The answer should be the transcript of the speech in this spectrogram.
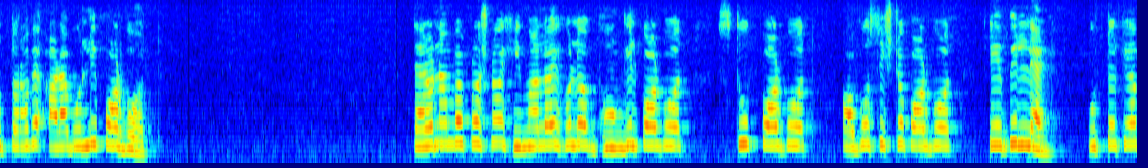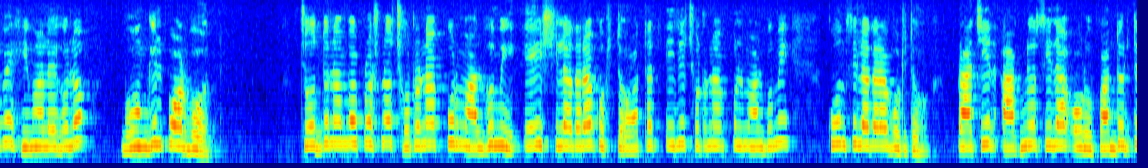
উত্তর হবে আরাবল্লী পর্বত। তেরো নম্বর প্রশ্ন, হিমালয় হলো ভঙ্গিল পর্বত, স্তূপ পর্বত, অবশিষ্ট পর্বত, টেবিল ল্যান্ড। উত্তর কী হবে? হিমালয় হলো ভঙ্গিল পর্বত। চোদ্দ নম্বর প্রশ্ন, ছোটনাগপুর মালভূমি এই শিলা দ্বারা গঠিত? অর্থাৎ এই যে ছোটনাগপুর মালভূমি, কোন শিলা দ্বারা গঠিত? প্রাচীন আগ্নেয় শিলা ও রূপান্তরিত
